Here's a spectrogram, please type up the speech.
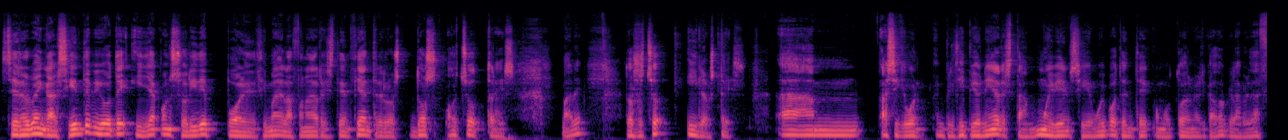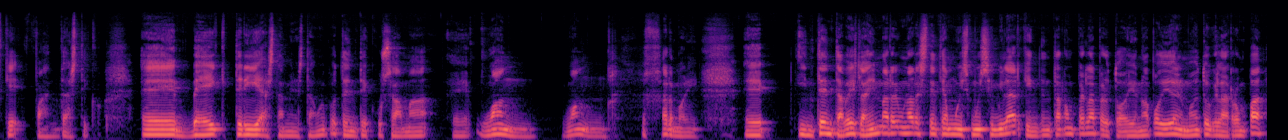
se nos venga al siguiente pivote y ya consolide por encima de la zona de resistencia entre los 283, ¿vale? 2.8 y los 3 así que bueno, en principio Nier está muy bien, sigue muy potente como todo el mercado, que la verdad es que fantástico. Eh, Bake Trias también está muy potente, Kusama, eh, One, Harmony. Eh, intenta, ¿veis? La misma una resistencia muy, muy similar que intenta romperla, pero todavía no ha podido. En el momento que la rompa,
